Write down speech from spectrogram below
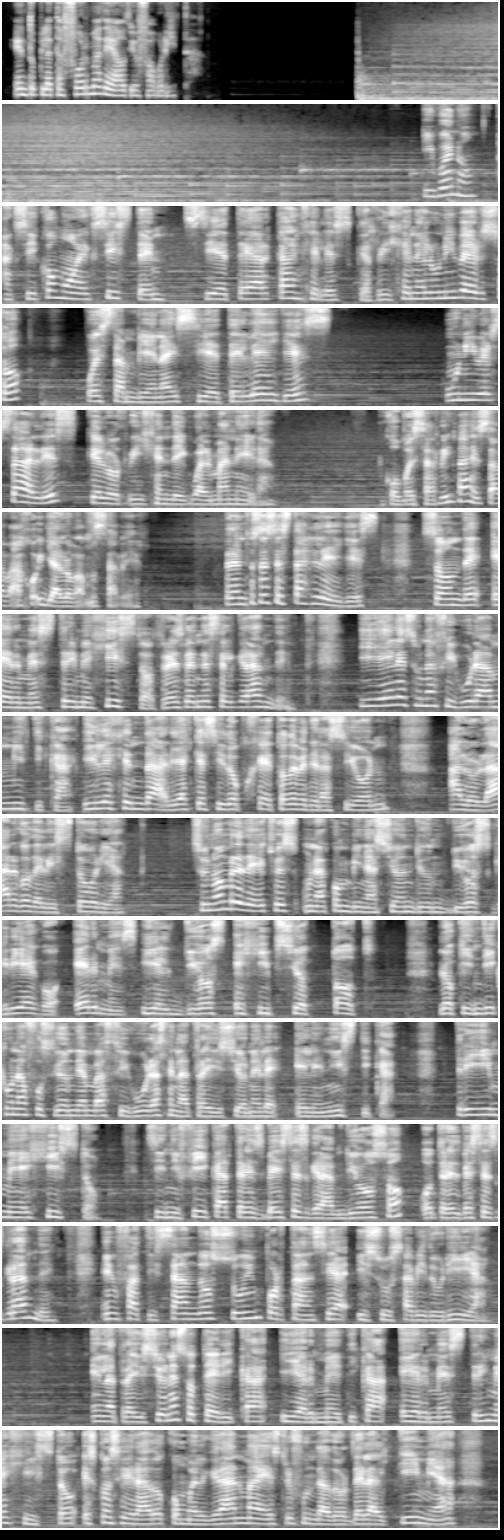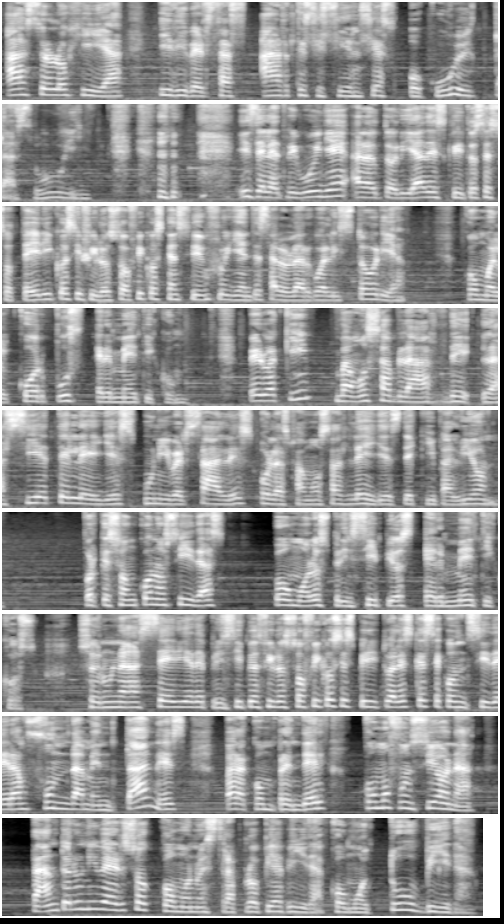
en tu plataforma de audio favorita. Y bueno, así como existen siete arcángeles que rigen el universo, pues también hay siete leyes universales que lo rigen de igual manera. Como es arriba, es abajo y ya lo vamos a ver. Pero entonces estas leyes son de Hermes Trimegisto, tres vendes el grande. Y él es una figura mítica y legendaria que ha sido objeto de veneración a lo largo de la historia. Su nombre de hecho es una combinación de un dios griego, Hermes, y el dios egipcio Tot, lo que indica una fusión de ambas figuras en la tradición helenística. Trimegisto significa tres veces grandioso o tres veces grande, enfatizando su importancia y su sabiduría. En la tradición esotérica y hermética, Hermes Trimegisto es considerado como el gran maestro y fundador de la alquimia, astrología y diversas artes y ciencias ocultas. Uy. y se le atribuye a la autoría de escritos esotéricos y filosóficos que han sido influyentes a lo largo de la historia, como el Corpus Hermeticum. Pero aquí vamos a hablar de las siete leyes universales o las famosas leyes de Kybalión, porque son conocidas como los principios herméticos son una serie de principios filosóficos y espirituales que se consideran fundamentales para comprender cómo funciona tanto el universo como nuestra propia vida, como tu vida.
